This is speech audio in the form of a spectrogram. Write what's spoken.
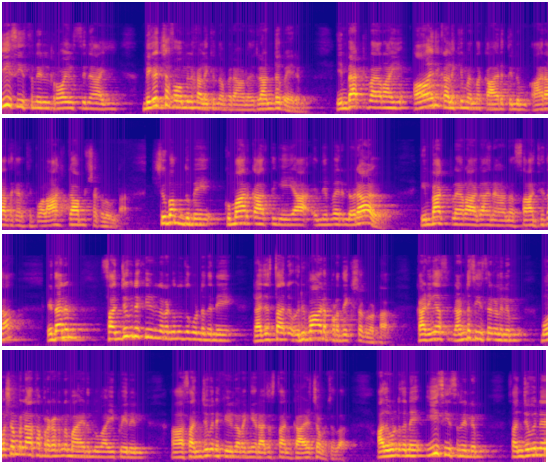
ഈ സീസണിൽ റോയൽസിനായി മികച്ച ഫോമിൽ കളിക്കുന്നവരാണ് രണ്ടുപേരും. ഇമ്പാക്ട് പ്ലെയറായി ആര് കളിക്കുമെന്ന കാര്യത്തിലും ആരാധകർക്ക് ഇപ്പോൾ ആകാംക്ഷകളുണ്ട്. ശുഭം ദുബെ കുമാർ കാർത്തികേയ എന്നിവരിൽ ഒരാൾ ഇമ്പാക്ട് പ്ലെയർ ആകാനാണ് സാധ്യത. എന്തായാലും സഞ്ജുവിന് കീഴിൽ ഇറങ്ങുന്നത് കൊണ്ട് തന്നെ രാജസ്ഥാന് ഒരുപാട് പ്രതീക്ഷകളുണ്ട്. കഴിഞ്ഞ രണ്ട് സീസണുകളിലും മോശമല്ലാത്ത പ്രകടനമായിരുന്നു ഐ പി എല്ലിൽ സഞ്ജുവിന് കീഴിലിറങ്ങിയ രാജസ്ഥാൻ കാഴ്ചവെച്ചത്. അതുകൊണ്ട് തന്നെ ഈ സീസണിലും സഞ്ജുവിന്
